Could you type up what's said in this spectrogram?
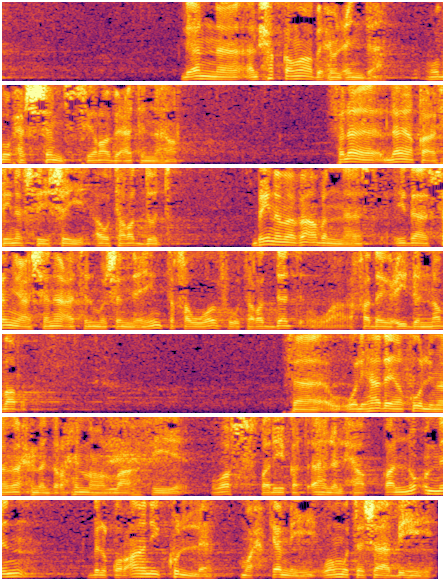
لأن الحق واضح عنده وضوح الشمس في رابعة النهار. فلا لا يقع في نفسه شيء أو تردد. بينما بعض الناس إذا سمع شناعة المشنعين تخوف وتردد وأخذ يعيد النظر. ف ولهذا يقول الإمام أحمد رحمه الله في وصف طريقة أهل الحق قال نؤمن بالقرآن كله محكمه ومتشابهه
